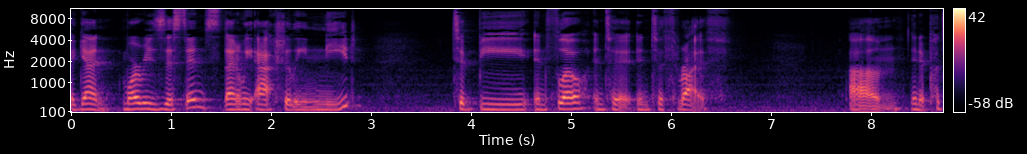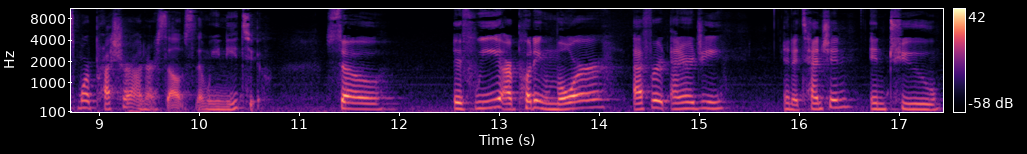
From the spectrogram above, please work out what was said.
again more resistance than we actually need to be in flow and to and to thrive. Um, and it puts more pressure on ourselves than we need to. So if we are putting more effort, energy, and attention into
